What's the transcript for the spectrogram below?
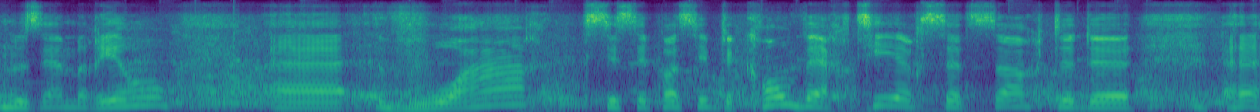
Nous aimerions euh, voir si c'est possible de convertir cette sorte de, euh,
